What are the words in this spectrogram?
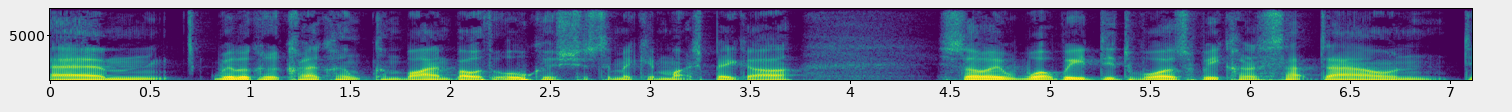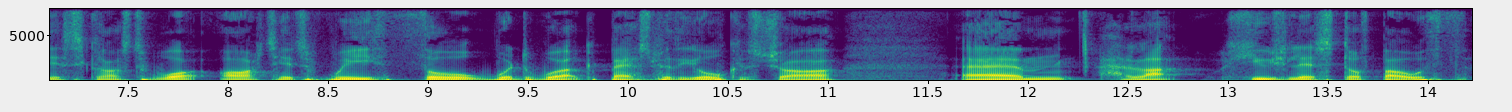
Um, we were kind of combine both orchestras to make it much bigger. So what we did was we kind of sat down, discussed what artists we thought would work best with the orchestra. Um, had like a huge list of both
